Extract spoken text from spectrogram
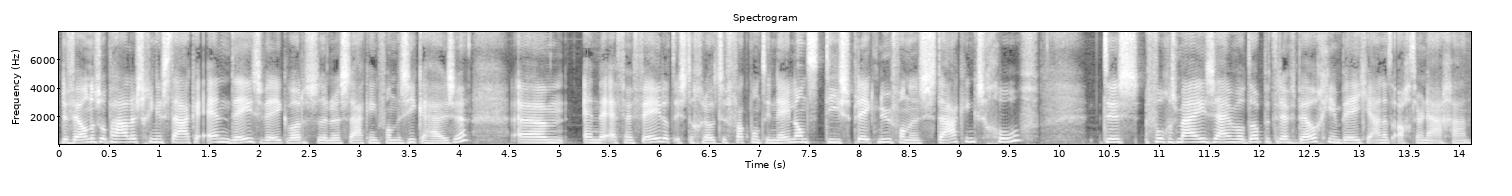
De vuilnisophalers gingen staken. En deze week was er een staking van de ziekenhuizen. Um, en de FNV, dat is de grootste vakbond in Nederland, die spreekt nu van een stakingsgolf. Dus volgens mij zijn wat dat betreft België een beetje aan het achterna gaan.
